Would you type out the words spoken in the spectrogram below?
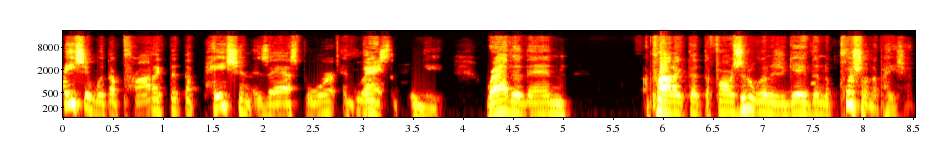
patient with a product that the patient is asked for and right. thinks that they need, rather than a product that the pharmaceutical industry gave them to push on the patient.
